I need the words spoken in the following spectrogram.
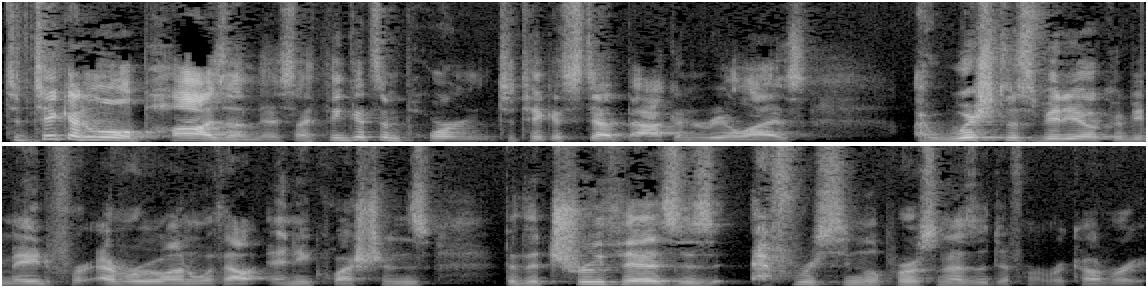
to take a little pause on this, I think it's important to take a step back and realize I wish this video could be made for everyone without any questions But the truth is, is every single person has a different recovery.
